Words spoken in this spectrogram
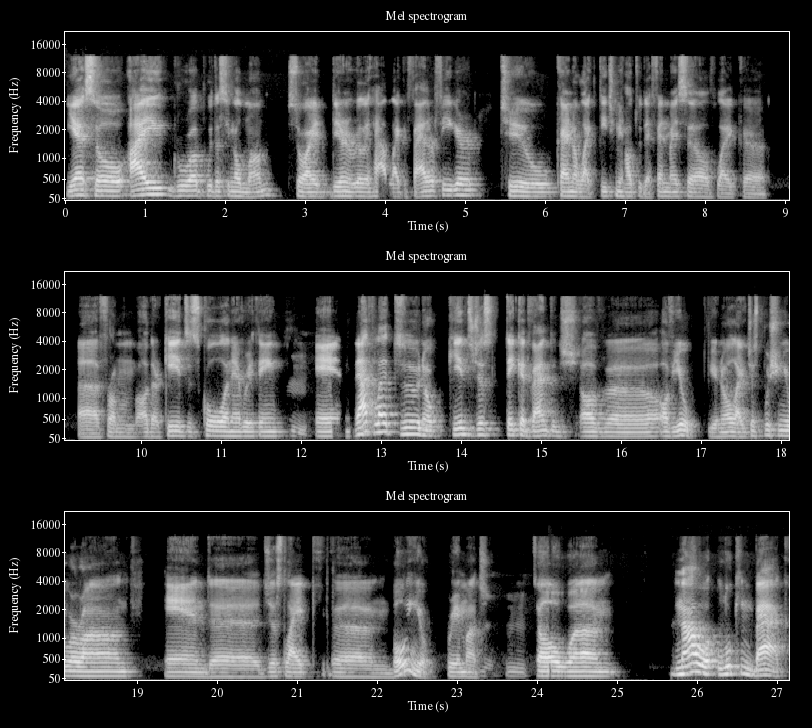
Yeah, so I grew up with a single mom, so I didn't really have like a father figure to kind of like teach me how to defend myself, like uh, uh, from other kids at school and everything. Mm. And that led to, you know, kids just take advantage of uh, of you, you know, like just pushing you around and uh, just like um, bullying you pretty much. Mm. So um, now looking back,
